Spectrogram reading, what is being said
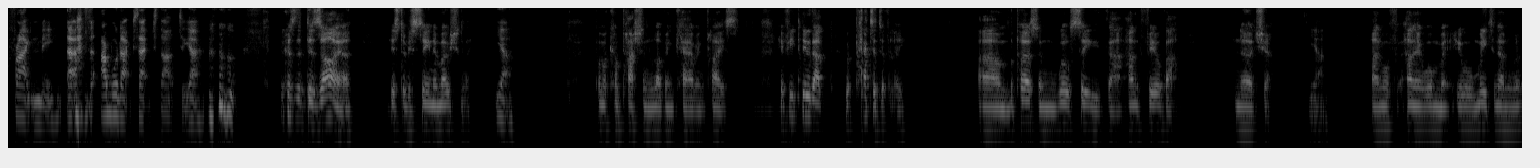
frighten me. That I would accept that. Yeah. Because the desire is to be seen emotionally. yeah. from a compassion, loving, caring place. If you do that repetitively, um, the person will see that and feel that nurture, Yeah. And will and it will it will meet an un-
